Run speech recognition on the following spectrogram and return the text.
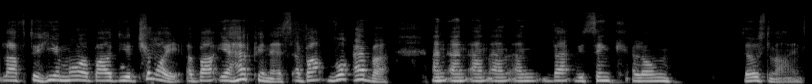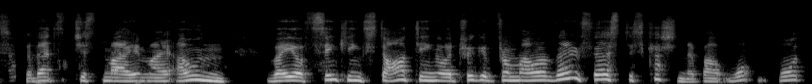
love to hear more about your joy, about your happiness, about whatever, and and and and, and that we think along those lines. But that's just my my own way of thinking, starting or triggered from our very first discussion about what what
